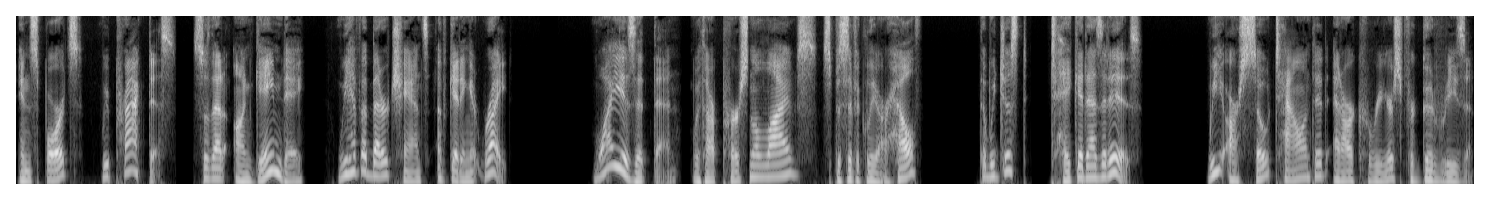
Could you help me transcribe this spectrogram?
In sports, we practice so that on game day, we have a better chance of getting it right. Why is it then, with our personal lives, specifically our health, that we just take it as it is. We are so talented at our careers for good reason.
